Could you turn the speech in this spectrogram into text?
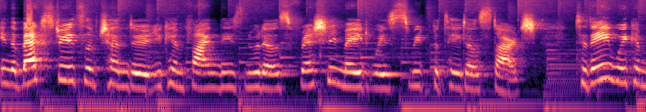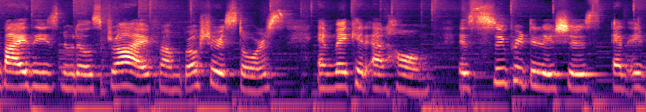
In the back streets of Chengdu, you can find these noodles freshly made with sweet potato starch. Today we can buy these noodles dry from grocery stores and make it at home. It's super delicious and it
